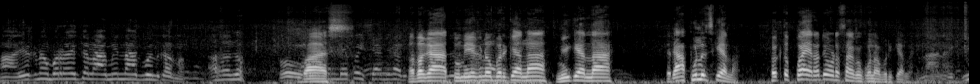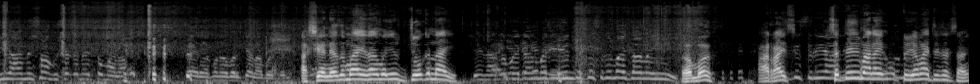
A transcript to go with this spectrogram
हा एक नंबर आहे केला आम्ही नाच बंद करणार. बस. हा बघा तुम्ही एक नंबर केला मी केला तरी आपणच केला. फक्त पायरा तेवढा सांगा कोणावर केला. नाही नाही ही आम्ही सांगू शकत नाही तुम्हाला. पहिल्या कोणावर केला बद्दल. हा शेण्याचं मैदान म्हणजे जोग नाही. शेणाचं मैदान म्हणजे हिंदी तिसरी मैदान आहे. ही. हा मग? राईस. सध्या मला एक तुझ्या माहितीचं सांग.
